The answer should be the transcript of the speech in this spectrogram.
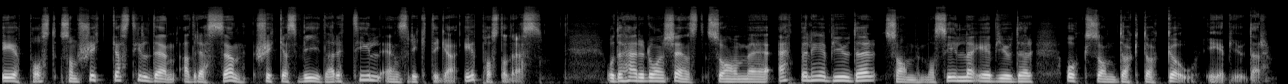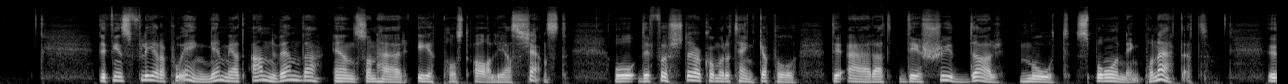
e-post som skickas till den adressen skickas vidare till ens riktiga e-postadress. Och det här är då en tjänst som eh, Apple erbjuder, som Mozilla erbjuder och som DuckDuckGo erbjuder. Det finns flera poänger med att använda en sån här e-post alias-tjänst. Och det första jag kommer att tänka på, det är att det skyddar mot spårning på nätet. Eh,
